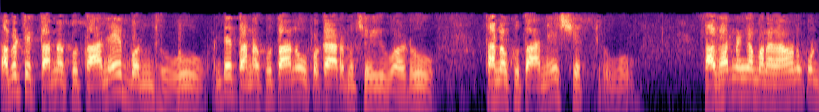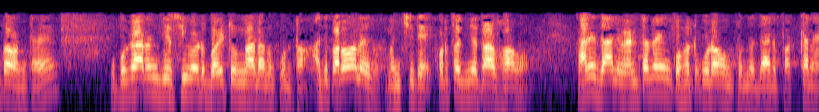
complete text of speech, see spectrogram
కాబట్టి తనకు తానే బంధువు. అంటే తనకు తాను ఉపకారము చేయువాడు. తనకు తానే శత్రువు. సాధారణంగా మనం ఏమనుకుంటామంటే ఉపకారం చేసేవాడు బయట ఉన్నాడు అనుకుంటాం అది పర్వాలేదు మంచిదే కృతజ్ఞతాభావం. కానీ దాని వెంటనే ఇంకొకటి కూడా ఉంటుంది దాని పక్కనే.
